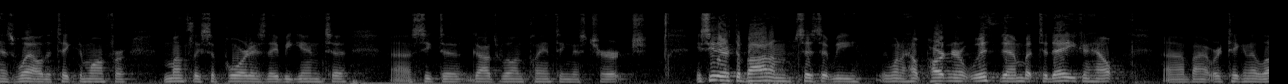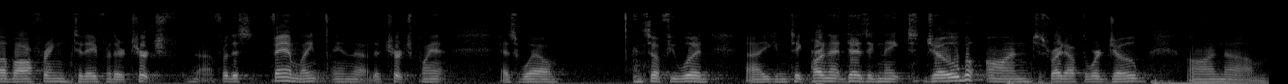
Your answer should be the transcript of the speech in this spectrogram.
as well to take them on for monthly support as they begin to uh, seek to God's will in planting this church. You see there at the bottom says that we, we want to help partner with them, but today you can help uh, by we're taking a love offering today for their church uh, for this family and uh, their church plant as well. And so, if you would, uh, you can take part in that. Designate Job on just write out the word Job on um,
